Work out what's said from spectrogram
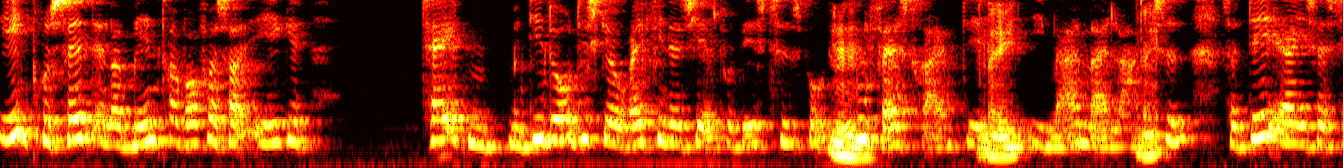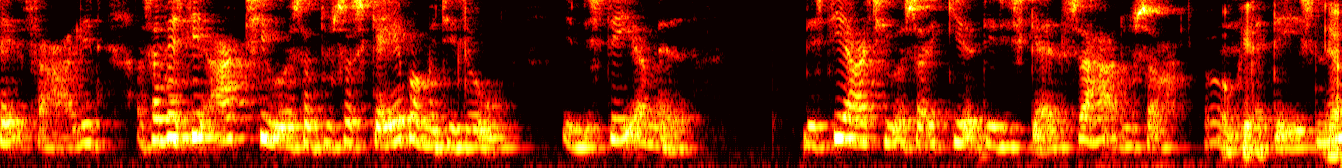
1% eller mindre, hvorfor så ikke tage dem? Men de lån, de skal jo refinansieres på et vist tidspunkt. Det er jo Mhm. ikke en fast rente Nej. i, i meget, meget lang Nej. tid. Så det er i sig selv farligt. Og så hvis de aktiver, som du så skaber med de lån, investerer med, hvis de aktiver så ikke giver det, de skal, så har du så Okay. okay. badesen. Ja. Ja.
